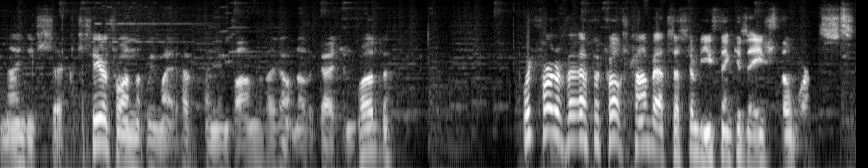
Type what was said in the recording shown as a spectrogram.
96. Here's one that we might have opinions on, but I don't know that Gaijin would. Which part of FF12's combat system do you think is aged the worst?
